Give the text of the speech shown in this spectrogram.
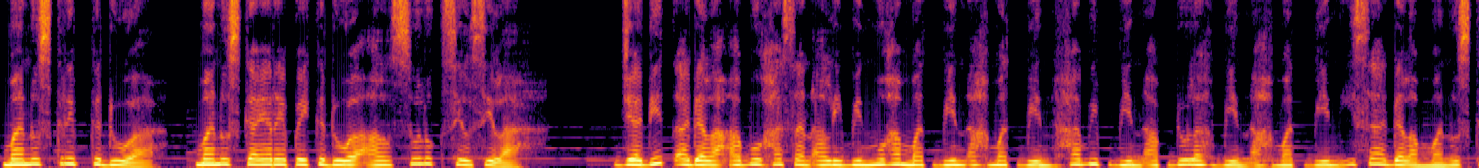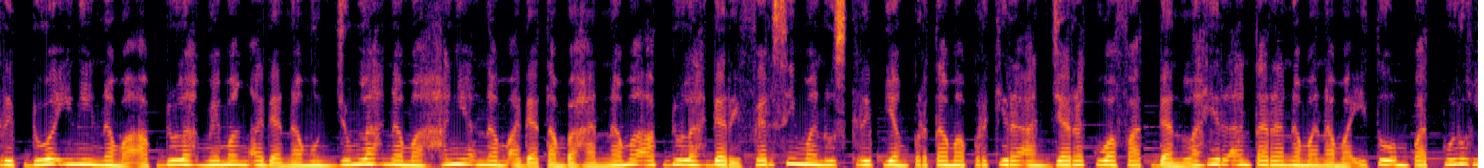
Manuskrip kedua, manuskrip kedua Al-Suluk Silsilah Jadid adalah Abu Hasan Ali bin Muhammad bin Ahmad bin Habib bin Abdullah bin Ahmad bin Isa dalam manuskrip dua ini nama Abdullah memang ada namun jumlah nama hanya enam ada tambahan nama Abdullah dari versi manuskrip yang pertama perkiraan jarak wafat dan lahir antara nama-nama itu 45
